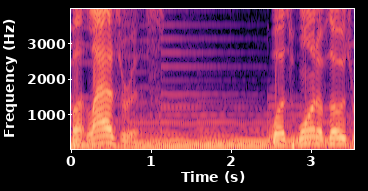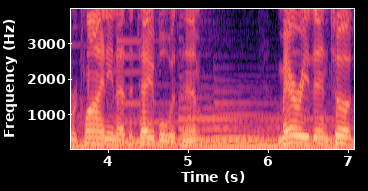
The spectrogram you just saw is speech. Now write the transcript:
but Lazarus was one of those reclining at the table with him. Mary then took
